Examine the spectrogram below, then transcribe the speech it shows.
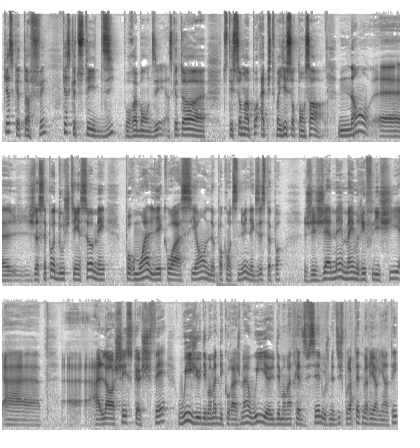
Qu'est-ce que tu as fait? Qu'est-ce que tu t'es dit pour rebondir? Est-ce que euh, tu t'es sûrement pas apitoyé sur ton sort? Non, euh, je ne sais pas d'où je tiens ça, mais pour moi, l'équation ne pas continuer n'existe pas. J'ai jamais même réfléchi à à, lâcher ce que je fais. Oui, j'ai eu des moments de découragement. Oui, il y a eu des moments très difficiles où je me dis, je pourrais peut-être me réorienter.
